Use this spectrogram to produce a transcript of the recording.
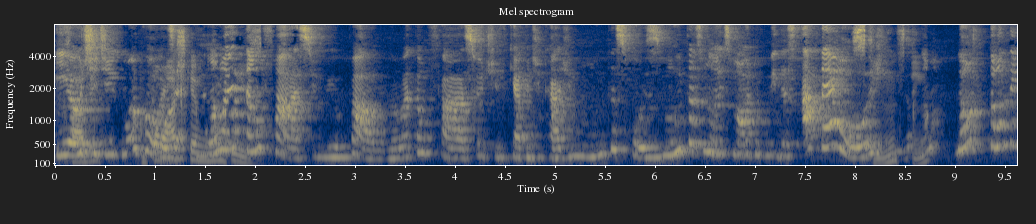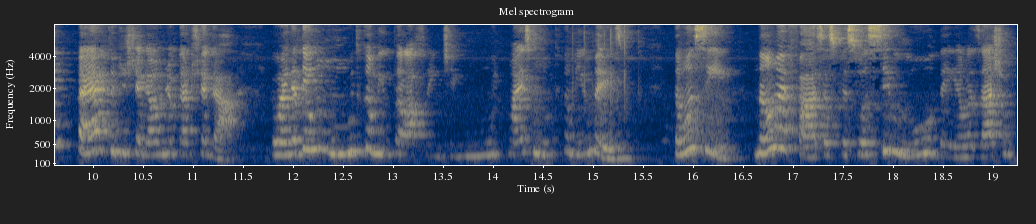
E sabe? eu te digo uma então, coisa, então, é não é tão isso. fácil, viu, Paulo? Não é tão fácil. Eu tive que abdicar de muitas coisas, muitas noites mal dormidas até hoje. Sim, sim. não estou nem perto de chegar onde eu quero chegar. Eu ainda tenho muito caminho pela frente, muito mais, muito caminho mesmo. Então, assim, não é fácil, as pessoas se iludem, elas acham,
